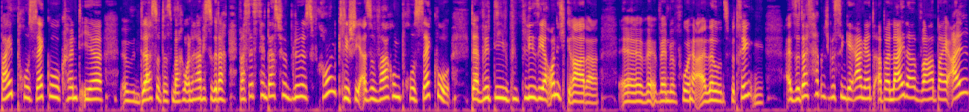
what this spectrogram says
bei Prosecco könnt ihr äh, das und das machen. Und dann habe ich so gedacht, was ist denn das für ein blödes Frauenklischee? Also warum Prosecco? Da wird die Fliese ja auch nicht gerader, äh, wenn wir vorher alle uns betrinken. Also das hat mich ein bisschen geärgert, aber leider war bei allen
